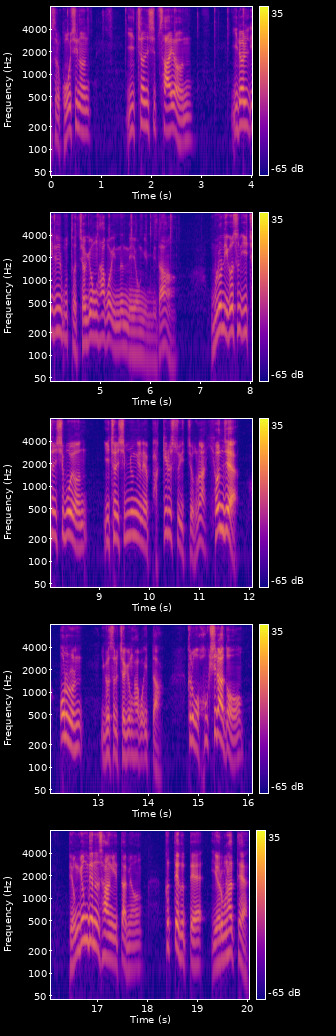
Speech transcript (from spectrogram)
것은 고시는 2014년 1월 1일부터 적용하고 있는 내용입니다. 물론 이것은 2015년, 2016년에 바뀔 수 있죠. 그러나 현재 오늘은 이것을 적용하고 있다. 그리고 혹시라도 변경되는 사항이 있다면 그때그때 여러분한테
